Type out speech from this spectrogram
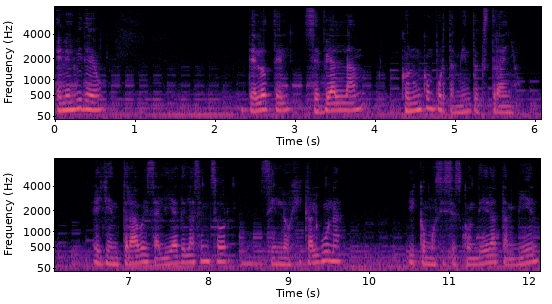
En el video del hotel se ve a Lam con un comportamiento extraño. Ella entraba y salía del ascensor sin lógica alguna y como si se escondiera también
